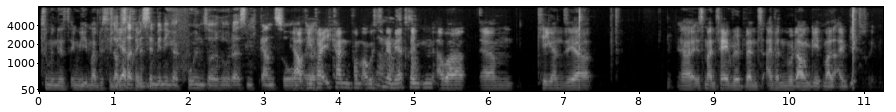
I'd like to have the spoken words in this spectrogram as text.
zumindest irgendwie immer ein Ich bisschen glaube, es mehr hat ein bisschen weniger Kohlensäure oder ist nicht ganz so. Ja, auf jeden äh, Fall, ich kann vom Augustiner ja. mehr trinken, aber ähm, Tegern sehr äh, ist mein Favorite, wenn es einfach nur darum geht, mal ein Bier zu trinken.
